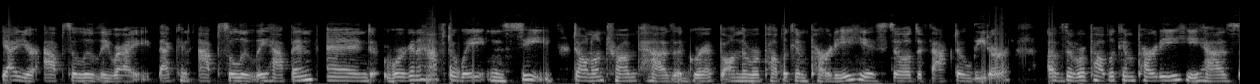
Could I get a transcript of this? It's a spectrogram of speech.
Yeah, you're absolutely right. That can absolutely happen. And we're going to have to wait and see. Donald Trump has a grip on the Republican Party. He is still a de facto leader of the Republican Party. He has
